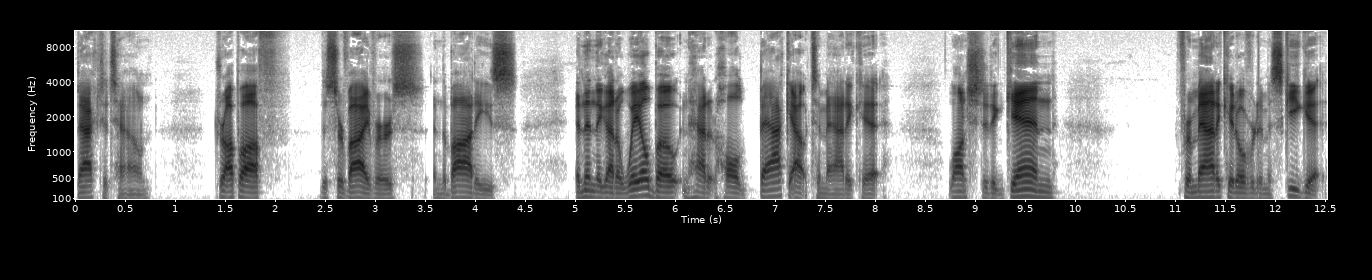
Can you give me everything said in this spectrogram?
back to town, drop off the survivors and the bodies, and then they got a whaleboat and had it hauled back out to Madaket, launched it again from Madaket over to Muskeget.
